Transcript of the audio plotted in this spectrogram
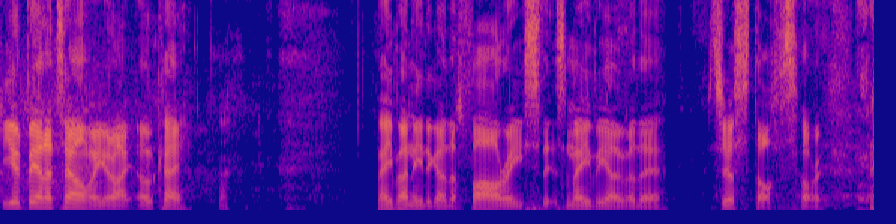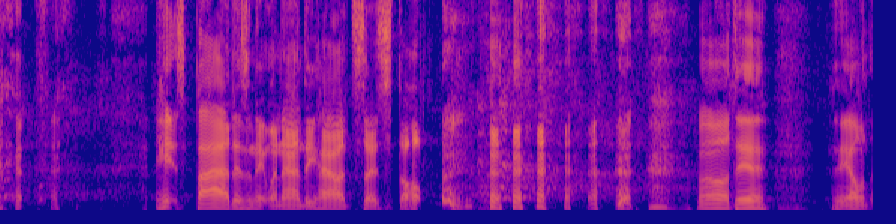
You'd be able to tell me. You're right. Okay. maybe I need to go to the Far East. It's maybe over there. Just stop. Sorry. It's bad, isn't it, when Andy Howard says stop? oh dear. The old,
